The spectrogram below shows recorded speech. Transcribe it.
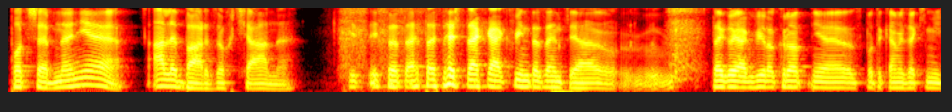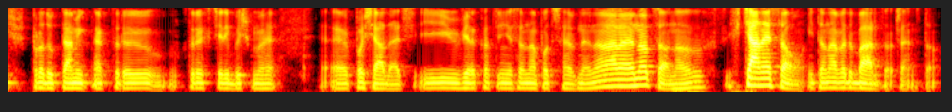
potrzebne nie, ale bardzo chciane. I, i to, to, to, to jest taka kwintesencja tego, jak wielokrotnie spotykamy z jakimiś produktami, na który, których chcielibyśmy posiadać i wielokrotnie nie są nam potrzebne. No ale no co, no chciane są i to nawet bardzo często.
